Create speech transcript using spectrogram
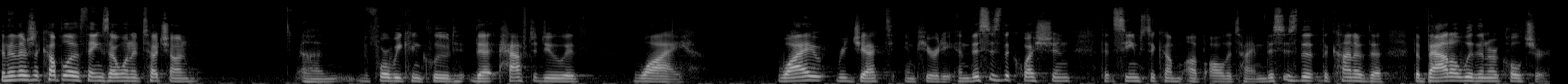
And then there's a couple of things I want to touch on um, before we conclude that have to do with why. Why reject impurity? And this is the question that seems to come up all the time. This is the, the kind of the, the battle within our culture.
